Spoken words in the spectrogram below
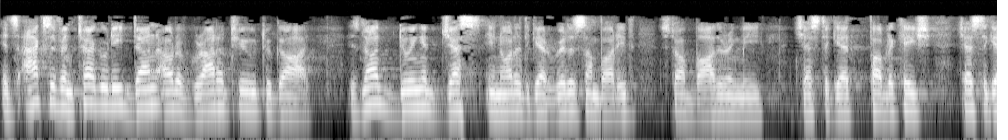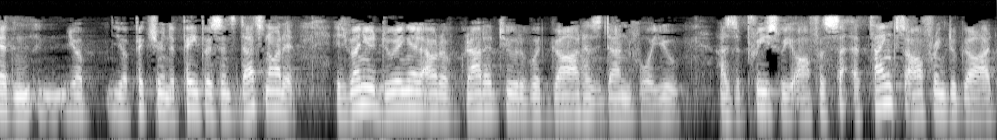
It's acts of integrity done out of gratitude to God. It's not doing it just in order to get rid of somebody, stop bothering me, just to get publication, just to get your, your picture in the papers. That's not it. It's when you're doing it out of gratitude of what God has done for you. As a priest, we offer a thanks offering to God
